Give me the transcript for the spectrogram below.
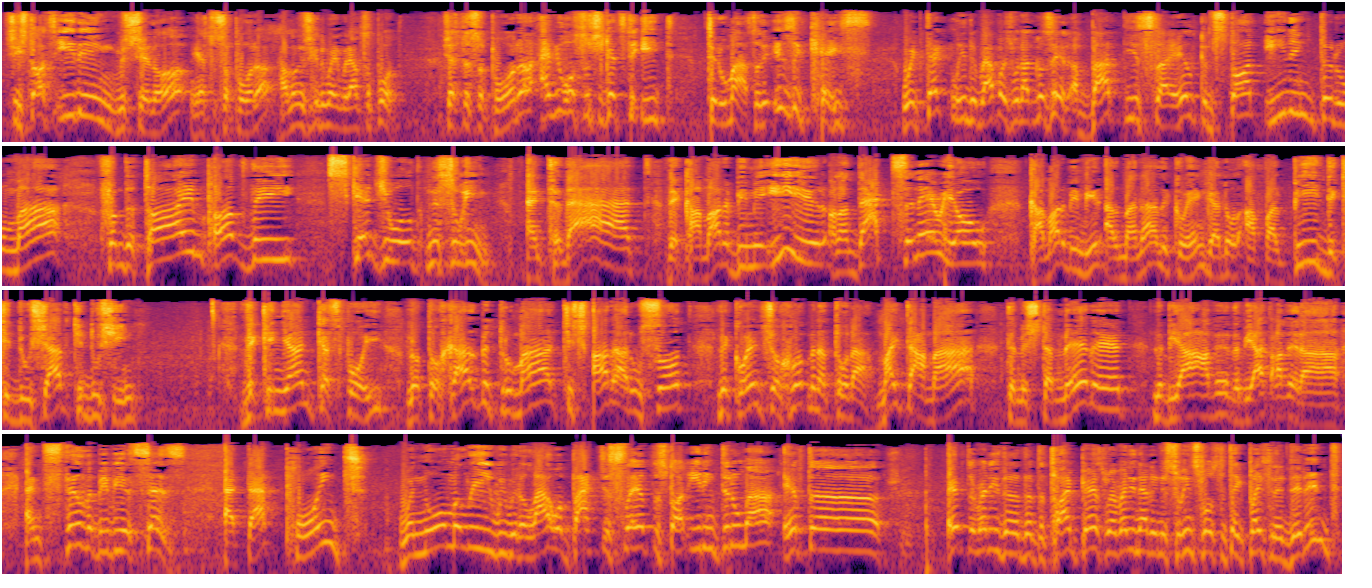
She starts eating mishelo. He has to support her. How long is she going to wait without support? She has to support her, and also she gets to eat teruma. So there is a case where technically the rabbis would not go it. A bat Yisrael can start eating teruma from the time of the scheduled nisuin. And to that, the kamar b'meir, and on that scenario, kamar b'meir almana lekohen gadol afalpi de kiddushav kiddushin. וקניין כספוי לא תאכל בתרומה כשאר הארוסות לכהן שאוכלות מן התורה. מהי טעמה? דמשתמרת לביאת עבירה. And still the Biblia says, at that point, when normally we would allow a bat Yisrael to start eating teruma, after after already the, the, the, time passed, we're already now the Nisuin supposed to take place, and it didn't,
